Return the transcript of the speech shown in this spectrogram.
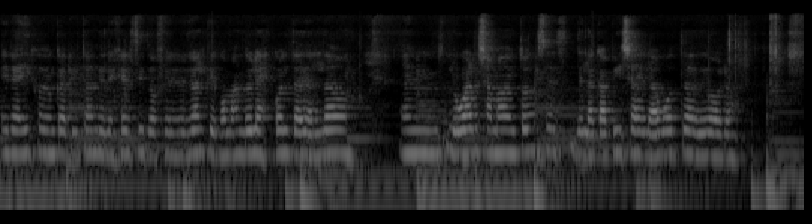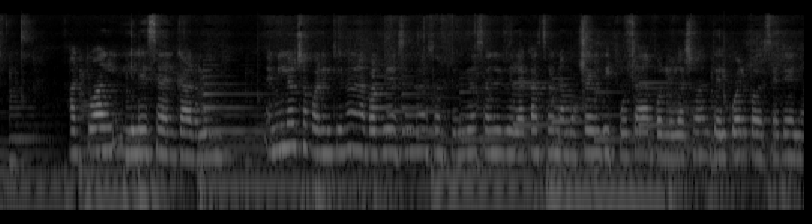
era hijo de un capitán del ejército federal que comandó la escolta de Aldao en lugar llamado entonces de la Capilla de la Bota de Oro, actual Iglesia del Carmen. En 1849 una partida de Sereno sorprendió salir de la casa de una mujer disputada por el ayudante del cuerpo de Sereno.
